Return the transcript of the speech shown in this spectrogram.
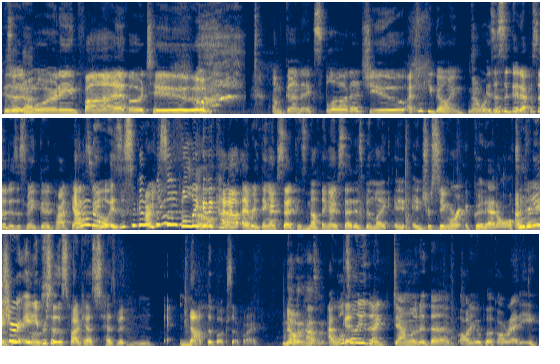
Just like Good that. morning, 502. I'm gonna explode at you. I can keep going. no we're Is this a good. good episode? Does this make good podcasting? I don't know. Is this a good episode? Are you episode? fully gonna cut out everything I've said? Because nothing I've said has been like i- interesting or good at all today. I'm pretty sure 80% of this podcast has been n- not the book so far. No it hasn't I will Good. tell you that I downloaded the audiobook already.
